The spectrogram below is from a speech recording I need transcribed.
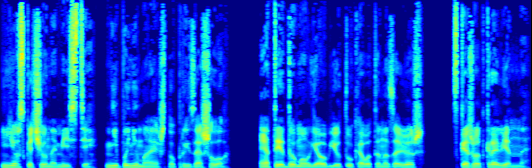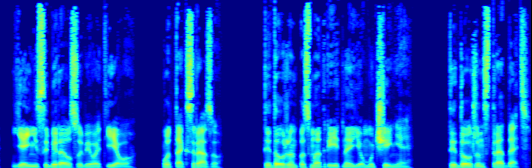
Я вскочил на месте, не понимая, что произошло. «А ты думал, я убью ту, кого ты назовешь?» Скажу откровенно, я и не собирался убивать Еву. Вот так сразу. Ты должен посмотреть на ее мучения. Ты должен страдать.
